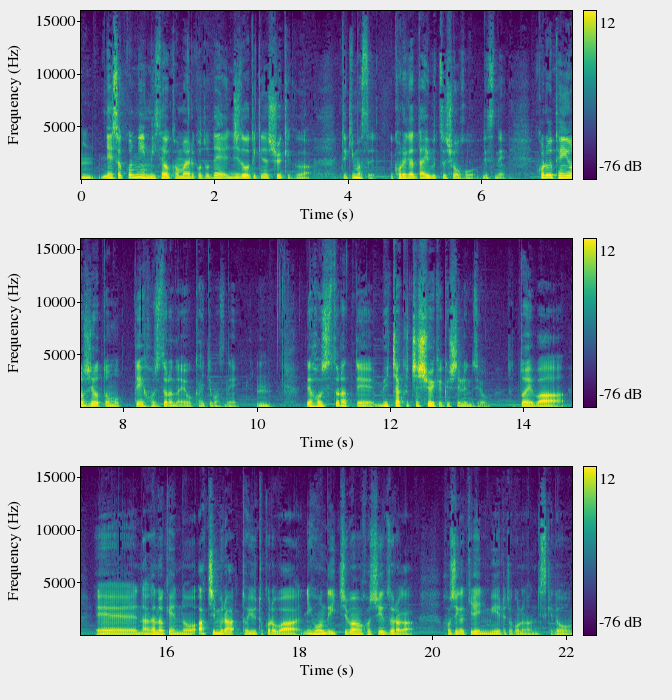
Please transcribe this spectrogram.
うん、でそこに店を構えることで自動的な集客ができます。これが大仏商法ですね。これを転用しようと思って星空の絵を描いてますね。うん。で星空ってめちゃくちゃ集客してるんですよ。例えばえー、長野県の阿智村というところは日本で一番星空が星が綺麗に見えるところなんですけど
